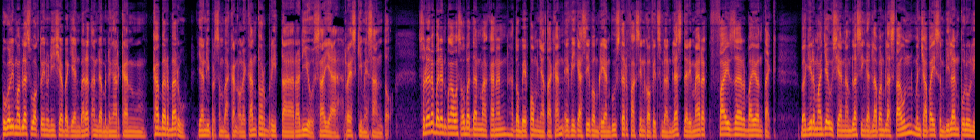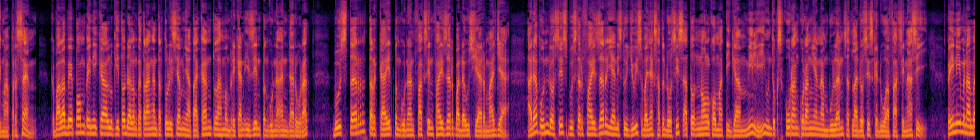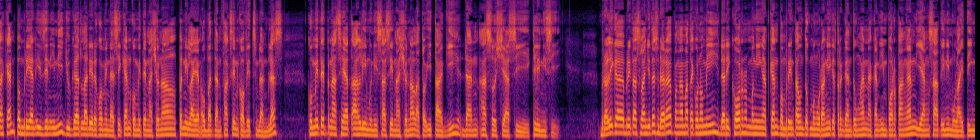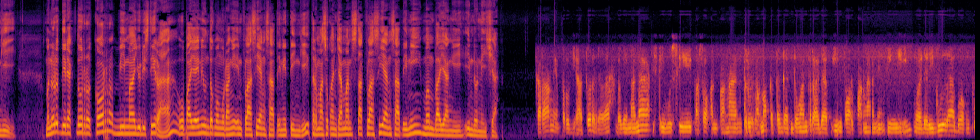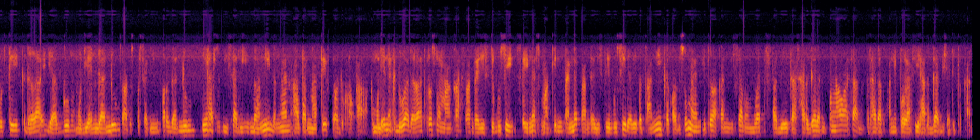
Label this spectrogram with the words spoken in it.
Pukul 15 waktu Indonesia bagian Barat Anda mendengarkan kabar baru yang dipersembahkan oleh kantor berita radio saya, Reski Mesanto. Saudara Badan Pengawas Obat dan Makanan atau BPOM menyatakan efikasi pemberian booster vaksin COVID-19 dari merek Pfizer-BioNTech bagi remaja usia 16 hingga 18 tahun mencapai 95 persen. Kepala BPOM Penika Lukito dalam keterangan tertulisnya menyatakan telah memberikan izin penggunaan darurat booster terkait penggunaan vaksin Pfizer pada usia remaja. Adapun dosis booster Pfizer yang disetujui sebanyak satu dosis atau 0,3 mili untuk sekurang-kurangnya 6 bulan setelah dosis kedua vaksinasi. Penny menambahkan pemberian izin ini juga telah direkomendasikan Komite Nasional Penilaian Obat dan Vaksin COVID-19, Komite Penasihat Ahli Imunisasi Nasional atau ITAGI, dan Asosiasi Klinisi. Beralih ke berita selanjutnya, Saudara, pengamat ekonomi dari KOR mengingatkan pemerintah untuk mengurangi ketergantungan akan impor pangan yang saat ini mulai tinggi. Menurut Direktur KOR Bima Yudhistira, upaya ini untuk mengurangi inflasi yang saat ini tinggi, termasuk ancaman stagflasi yang saat ini membayangi Indonesia sekarang yang perlu diatur adalah bagaimana distribusi pasokan pangan, terutama ketergantungan terhadap impor pangan yang tinggi, mulai dari gula, bawang putih, kedelai, jagung, kemudian gandum, 100% impor gandum. Ini harus bisa diimbangi dengan alternatif produk lokal. Kemudian yang kedua adalah terus memangkas rantai distribusi, sehingga semakin pendek rantai distribusi dari petani ke konsumen, itu akan bisa membuat stabilitas harga dan pengawasan terhadap manipulasi harga bisa ditekan.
